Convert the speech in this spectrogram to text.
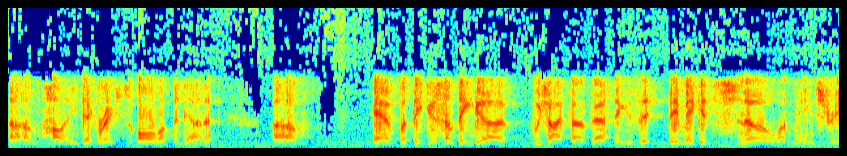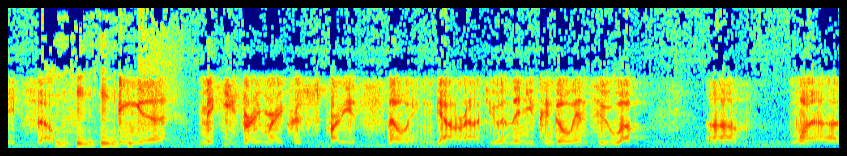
um, holiday decorations all up and down it. Um, and but they do something uh, which I found fascinating is that they make it snow on Main Street. So being uh, Mickey's Very Merry Christmas Party, it's snowing down around you, and then you can go into um, um, one, uh,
